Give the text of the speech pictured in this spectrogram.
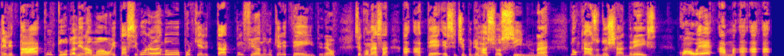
ele tá com tudo ali na mão e tá segurando porque ele tá confiando no que ele tem, entendeu? Você começa a, a ter esse tipo de raciocínio, né? No caso do xadrez, qual é a a-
